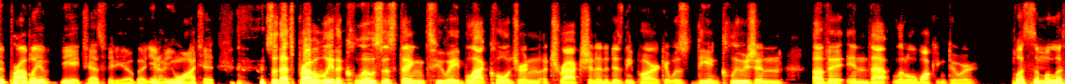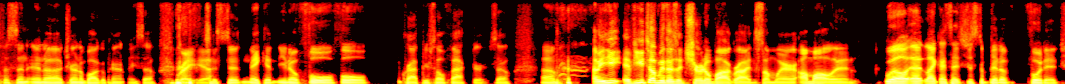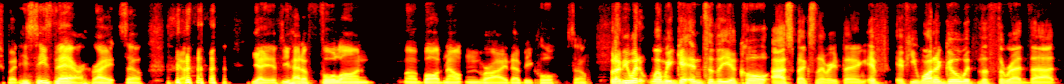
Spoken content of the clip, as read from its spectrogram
Probably a VHS video, but you know you can watch it. So that's probably the closest thing to a Black Cauldron attraction in a Disney park. It was the inclusion of it in that little walking tour. Plus some Maleficent in uh, Chernobog, apparently. So Right, yeah. just to make it you know full full crap yourself factor. So um, I mean, you, if you tell me there's a Chernobog ride somewhere, I'm all in. Well, uh, like I said, it's just a bit of footage, but he's he's there, right? So, Yeah. yeah. If you had a full on uh, Bald Mountain ride, that'd be cool. So, But I mean, when when we get into the occult aspects and everything, if if you want to go with the thread that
